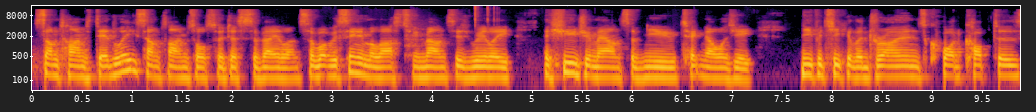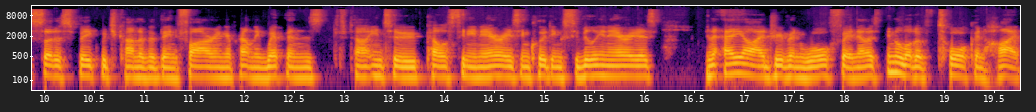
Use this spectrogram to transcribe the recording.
sometimes deadly, sometimes also just surveillance. So, what we've seen in the last two months is really a huge amounts of new technology, new particular drones, quadcopters, so to speak, which kind of have been firing apparently weapons uh, into Palestinian areas, including civilian areas, and AI driven warfare. Now, there's been a lot of talk and hype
